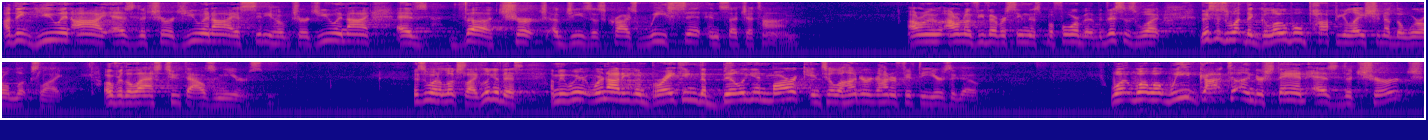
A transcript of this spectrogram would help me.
I think you and I, as the church, you and I, as City Hope Church, you and I, as the church of Jesus Christ, we sit in such a time. I don't, know, I don't know if you've ever seen this before, but, but this, is what, this is what the global population of the world looks like over the last 2,000 years. This is what it looks like. Look at this. I mean, we're, we're not even breaking the billion mark until 100, 150 years ago. What, what, what we've got to understand as the church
